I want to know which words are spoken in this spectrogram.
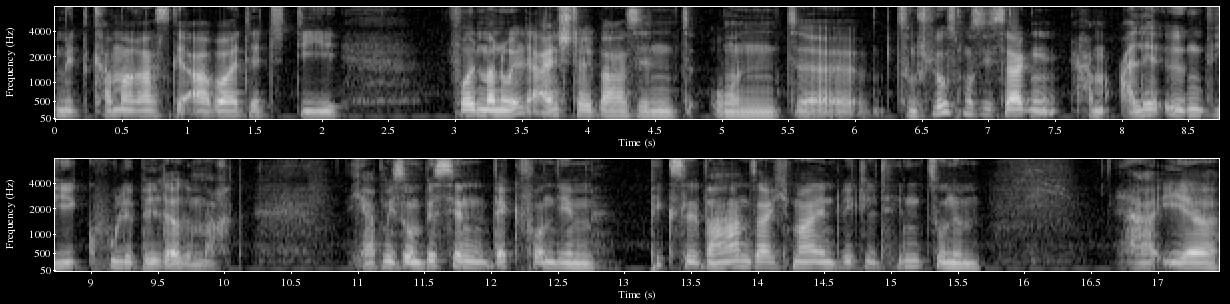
mit Kameras gearbeitet, die voll manuell einstellbar sind und äh, zum Schluss muss ich sagen, haben alle irgendwie coole Bilder gemacht. Ich habe mich so ein bisschen weg von dem Pixelwahn, sag ich mal, entwickelt hin zu einem ja, eher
